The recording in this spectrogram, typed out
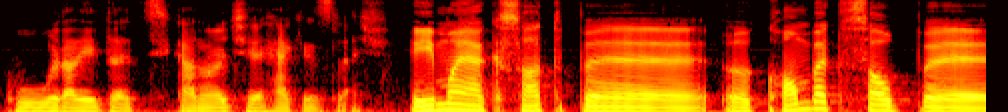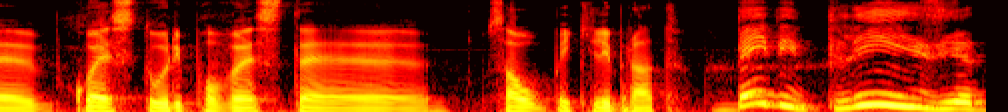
cu rarități, ca în orice hack and slash. E mai axat pe uh, combat sau pe quest-uri, poveste sau echilibrat? Baby, please, e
